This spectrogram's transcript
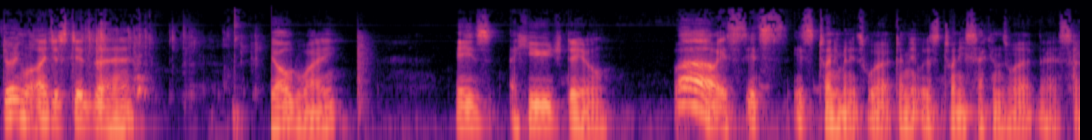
doing what I just did there, the old way, is a huge deal. Well, it's it's it's 20 minutes work and it was 20 seconds work there, so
